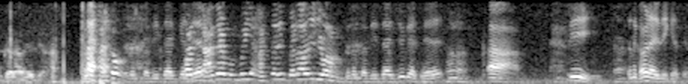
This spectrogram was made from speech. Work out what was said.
કરાવે. કબીર સાહેબ કે છે શું કે ખા પી અને ખવડાવી દે કે છે.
